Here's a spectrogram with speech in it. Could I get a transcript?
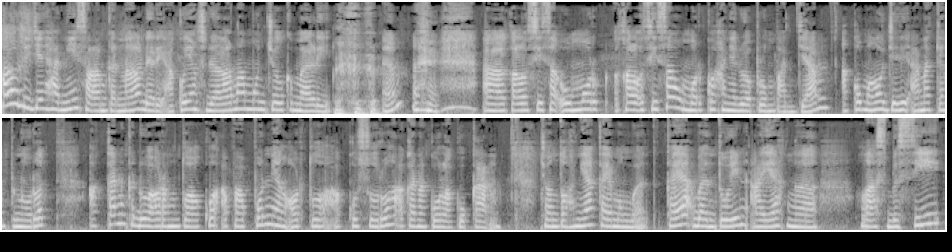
Halo DJ Hani, salam kenal dari aku yang sudah lama muncul kembali. Em? Eh, kalau sisa umur kalau sisa umurku hanya 24 jam, aku mau jadi anak yang penurut akan kedua orang tuaku apa pun yang ortua aku suruh akan aku lakukan. Contohnya kayak kayak bantuin ayah nge las besi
